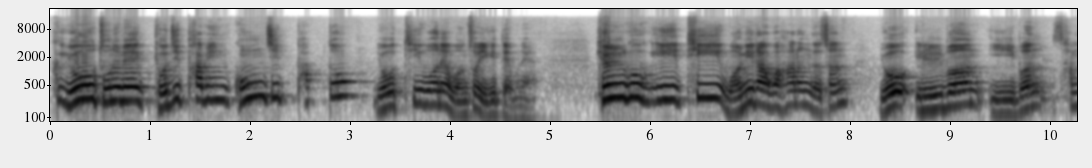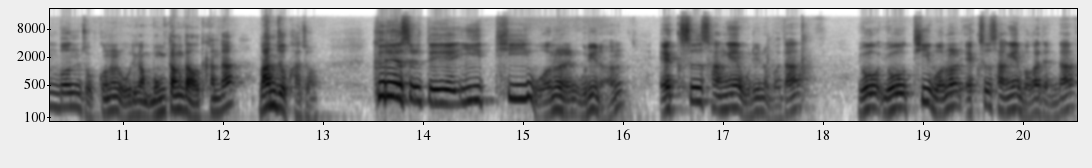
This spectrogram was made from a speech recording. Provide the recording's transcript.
그 요 두 놈의 교집합인 공집합도 요 T1의 원소이기 때문에 결국 이 T1이라고 하는 것은 요 1번, 2번, 3번 조건을 우리가 몽땅 다 어떻게 한다? 만족하죠. 그랬을 때에 이 T1을 우리는 X상에 우리는 뭐다? 요, 요 T1을 X상에 뭐가 된다?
